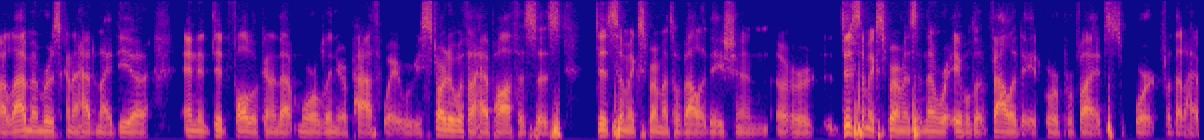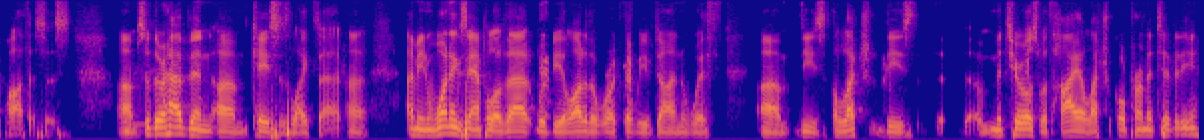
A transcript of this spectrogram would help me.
my lab members, kind of had an idea, and it did follow kind of that more linear pathway where we started with a hypothesis, did some experimental validation, or did some experiments, and then we're able to validate or provide support for that hypothesis. Um, so there have been um, cases like that. Uh, I mean, one example of that would be a lot of the work that we've done with um, these elect these uh, materials with high electrical permittivity,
